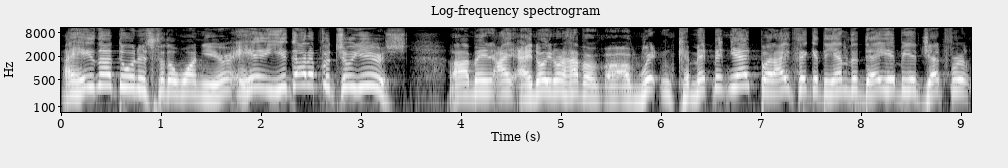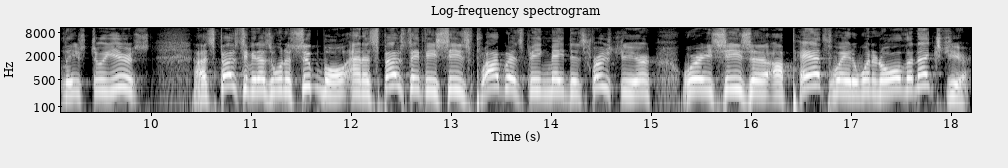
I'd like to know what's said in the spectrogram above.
Uh, he's not doing this for the one year. He, you got him for two years. I mean, I, I know you don't have a, a, written commitment yet, but I think at the end of the day, he'll be a Jet for at least two years, especially if he doesn't win a Super Bowl, and especially if he sees progress being made this first year, where he sees a, a pathway to win it all the next year.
